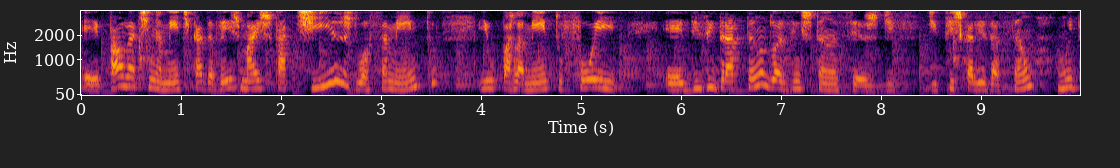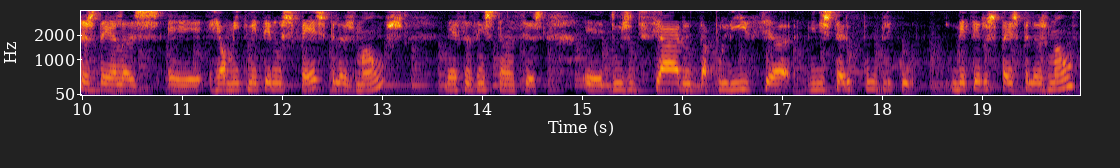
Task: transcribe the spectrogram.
é, paulatinamente cada vez mais fatias do orçamento e o parlamento foi é, desidratando as instâncias de, de fiscalização, muitas delas é, realmente meteram os pés pelas mãos nessas instâncias é, do Judiciário, da Polícia, Ministério Público, meteram os pés pelas mãos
